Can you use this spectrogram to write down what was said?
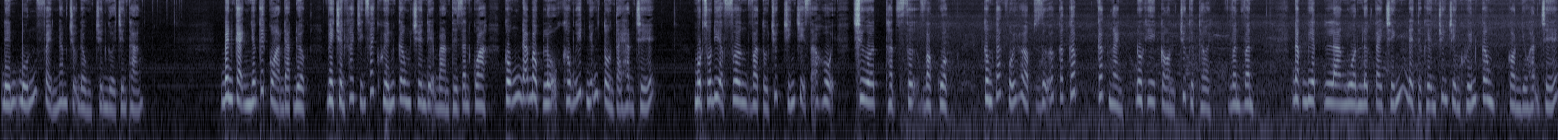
đến 4,5 triệu đồng trên người trên tháng. Bên cạnh những kết quả đạt được, việc triển khai chính sách khuyến công trên địa bàn thời gian qua cũng đã bộc lộ không ít những tồn tại hạn chế. Một số địa phương và tổ chức chính trị xã hội chưa thật sự vào cuộc. Công tác phối hợp giữa các cấp, các ngành đôi khi còn chưa kịp thời, vân vân đặc biệt là nguồn lực tài chính để thực hiện chương trình khuyến công còn nhiều hạn chế.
